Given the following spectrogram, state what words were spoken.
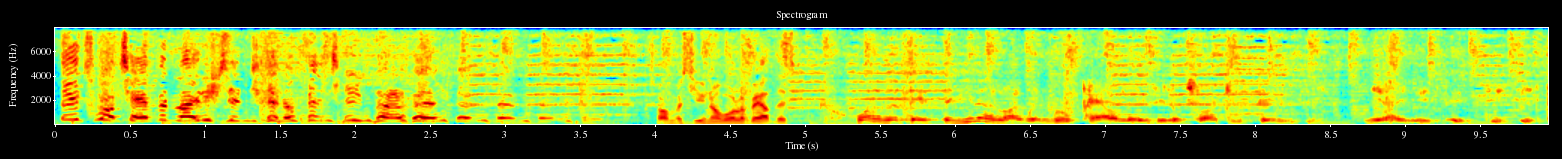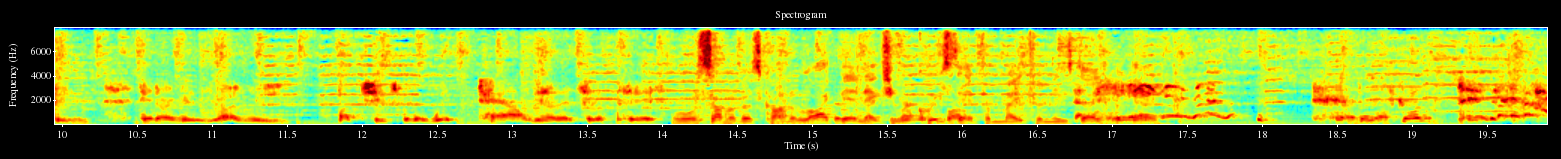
That's what's happened, ladies and gentlemen. Thomas, you know all about this. One of the best, and you know, like when Will Power loses, he looks like he's been, you know, he's, he's, he's been head over, over his butt cheeks with a wet towel, you know, that sort of purse. Well, some of us kind of like that and actually request that from matron these days. But, uh, yeah.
